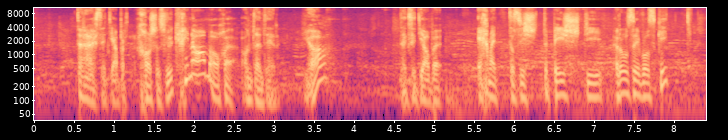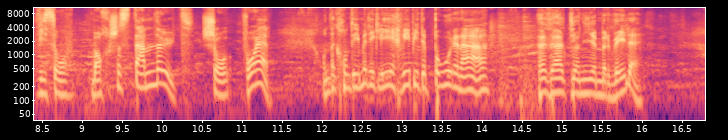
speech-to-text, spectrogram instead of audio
Dann habe ich gesagt, ja, aber kannst du das wirklich nachmachen? Und dann der, ja. Dann habe ich gesagt, ja, aber ich meine, das ist der beste Rosé, den es gibt. Wieso machst du es dann nicht? Schon vorher. Und dann kommt immer die gleiche, wie bei den Bauern auch. Das hat ja niemand wollen.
